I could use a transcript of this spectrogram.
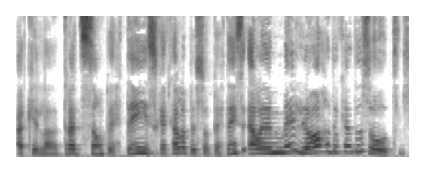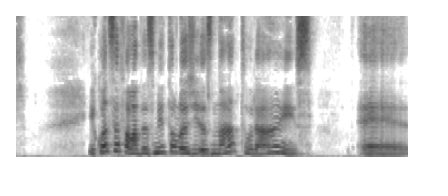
aquela tradição pertence, que aquela pessoa pertence, ela é melhor do que a dos outros. E quando você fala das mitologias naturais, é,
